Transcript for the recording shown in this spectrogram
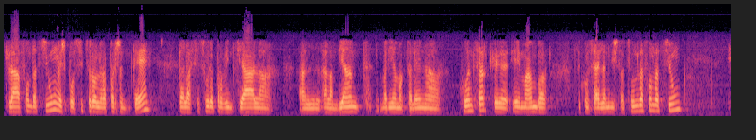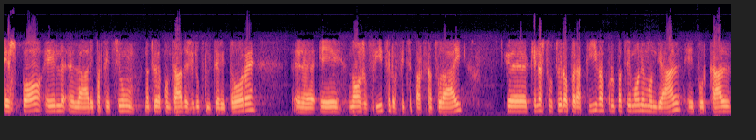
La fondazione Espositoro rappresenta dall'assessore provinciale all'ambiente Maria Magdalena Kunzer, che è membro del Consiglio di amministrazione della fondazione, Espo è la ripartizione natura contrada e sviluppo del territorio eh, e nos uffici, l'Uffizio Parchi Naturali, eh, che è la struttura operativa per il patrimonio mondiale e per cal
